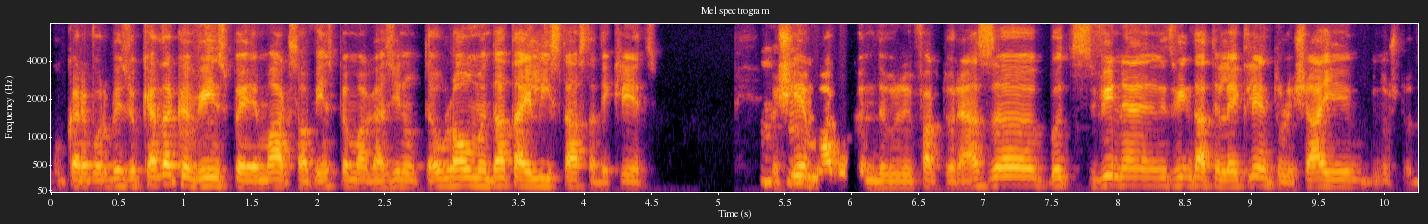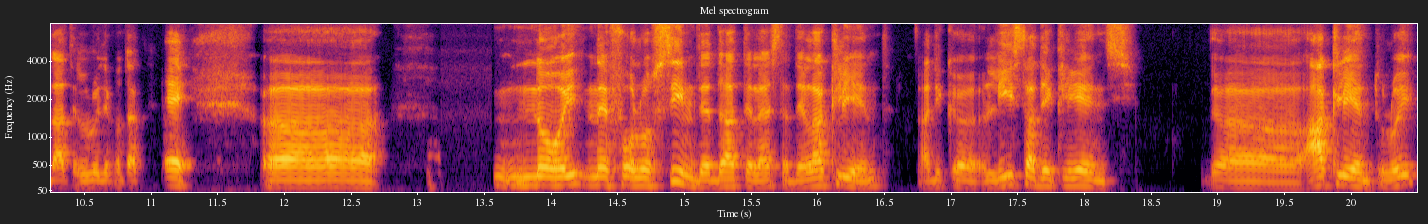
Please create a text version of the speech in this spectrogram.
cu care vorbesc eu, chiar dacă vinzi pe EMAG sau vinzi pe magazinul tău, la un moment dat ai lista asta de clienți. Că și mhm. EMAG când îl facturează, îți, vine, îți vin datele clientului și ai, nu știu, datele lui de contact. E, uh, noi ne folosim de datele astea de la client, adică lista de clienți uh, a clientului,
